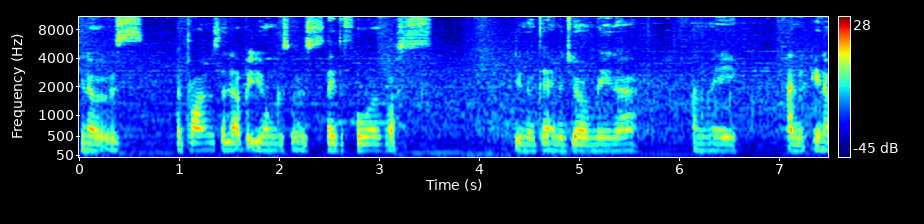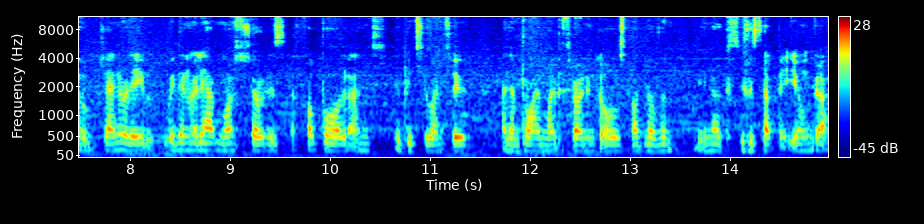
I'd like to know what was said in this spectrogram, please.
you know it was like Brian was a little bit younger, so it was say the four of us. You know, Damon, Joe, Mina, and me. And you know, generally we didn't really have much, so it was a football and it'd be two on two. And then Brian might be throwing in goals. God love him, you know, because he was that bit younger.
